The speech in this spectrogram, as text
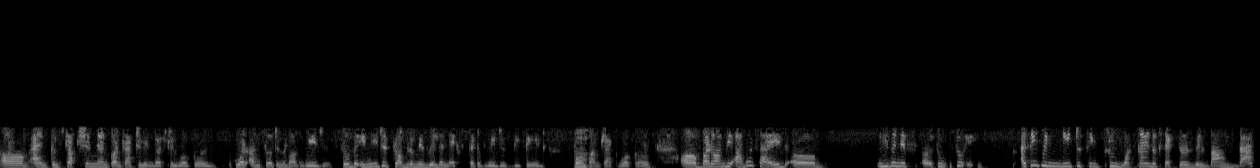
um, and construction and contractual industrial workers who are uncertain about wages. So the immediate problem is will the next set of wages be paid for mm. contract workers? Uh, but on the other side, uh, even if uh, so, so I think we need to think through what kind of sectors will bounce back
